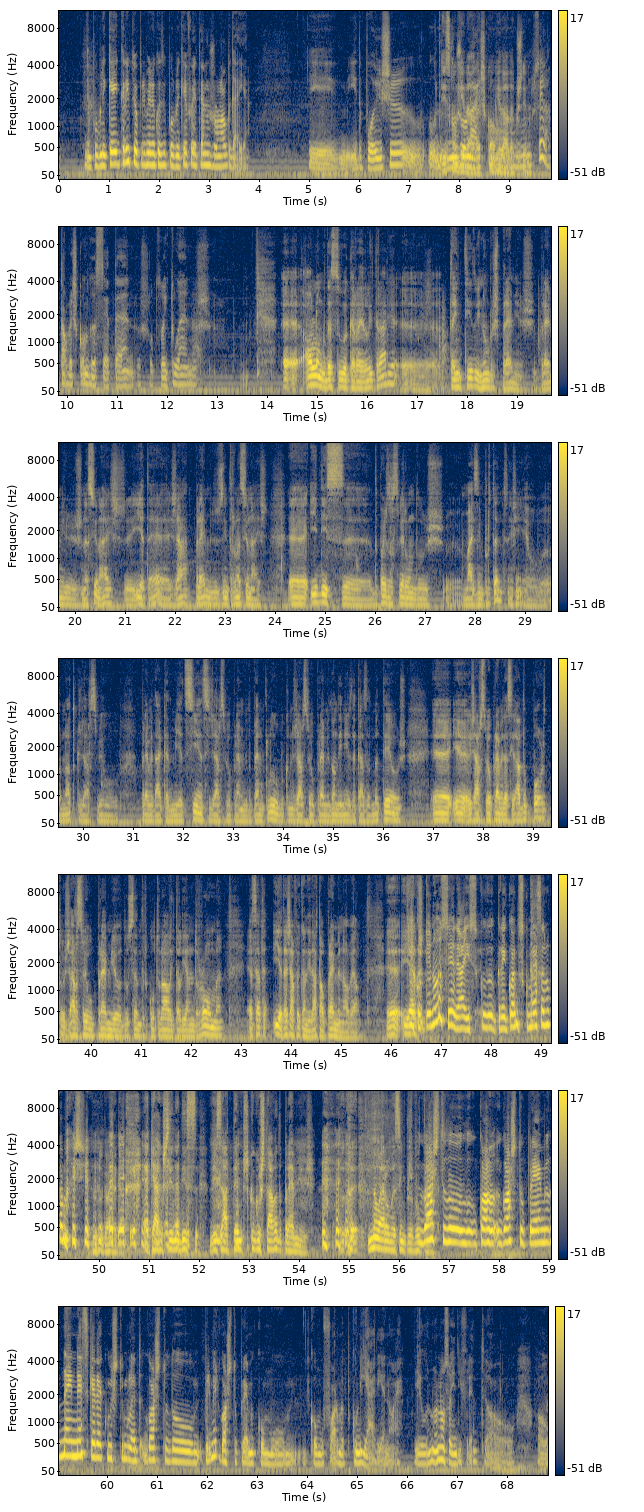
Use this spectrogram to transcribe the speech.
eu publiquei, creio que a primeira coisa que publiquei foi até no Jornal de Gaia. E, e depois eh, Isso nos jornais com, com Agostina? Sei lá, talvez com 17 anos ou 18 anos. Uh, ao longo da sua carreira literária, uh, tem tido inúmeros prémios, prémios nacionais e até já prémios internacionais. E disse, depois de receber um dos mais importantes, enfim, eu, eu, noto que já recebeu o prémio da Academia de Ciências, já recebeu o prémio do PEN Clube, que já recebeu o prémio Dom Dinis da Casa de Mateus, já recebeu o prémio da Cidade do Porto, já recebeu o prémio do Centro Cultural Italiano de Roma etc. E até já foi candidato ao Prémio Nobel. Uh, e, e continua a ser, ah, isso que creio quando se começa nunca mais. nunca mais é que a Agostina disse, disse há tempos que gostava de prémios. Não era uma simples vontade. Gosto do, do, gosto do prémio, nem, nem sequer é como estimulante. Gosto do. Primeiro gosto do prémio como, como forma pecuniária, não é? Eu não, não sou indiferente ao, ao,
